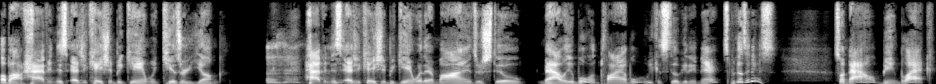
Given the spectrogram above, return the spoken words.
about having this education begin when kids are young, mm-hmm. having mm-hmm. this education begin where their minds are still malleable and pliable, we can still get in there. It's because it is. So now, being black,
